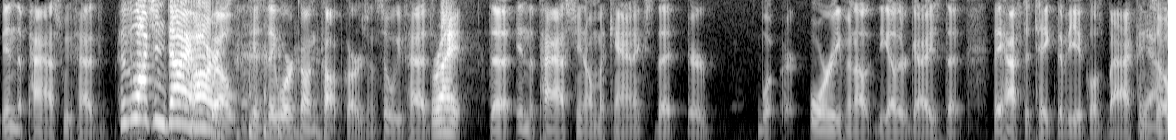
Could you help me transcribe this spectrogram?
in the past we've had Who's watching Die Hard? well because they work on cop cars and so we've had right. the in the past, you know, mechanics that are or even the other guys that they have to take the vehicles back, and Yeah. so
